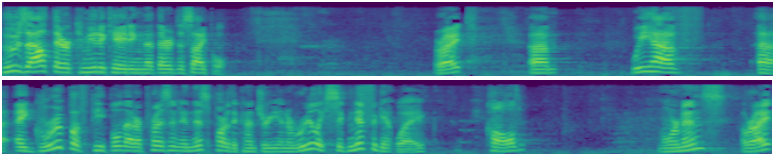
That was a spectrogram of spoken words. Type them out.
who's out there communicating that they're a disciple? All right? Um, we have uh, a group of people that are present in this part of the country in a really significant way called Mormons. All right?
